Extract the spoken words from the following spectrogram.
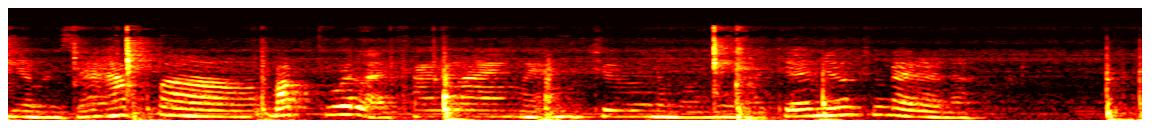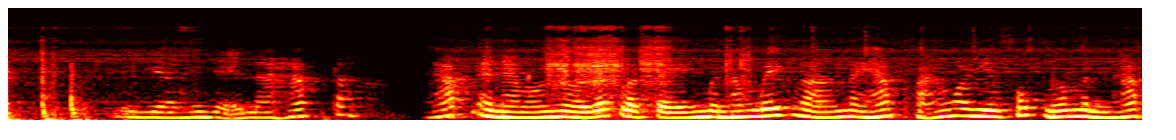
Giờ mình sẽ hấp uh, bắp với lại khoai lang này ăn trưa nè mọi người. Chế nước xuống đây rồi nè bây giờ như vậy là hấp đó. Hấp này nè, mọi người rất là tiện. Mình không biết là cái này hấp khoảng bao nhiêu phút nữa. Mình hấp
